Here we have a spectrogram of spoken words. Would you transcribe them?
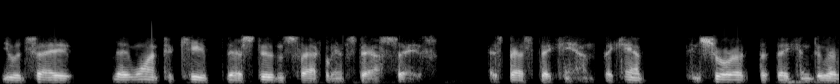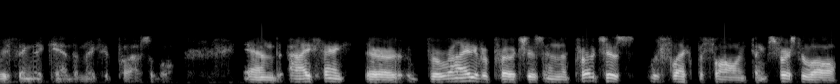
you would say they want to keep their students, faculty, and staff safe as best they can. They can't ensure it, but they can do everything they can to make it possible. And I think there are a variety of approaches, and the approaches reflect the following things. First of all,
